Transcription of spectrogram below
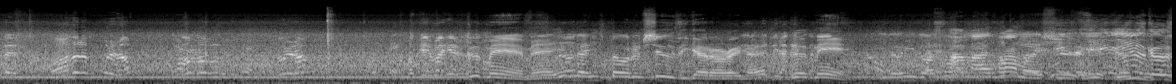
Okay. Oh, I'm gonna put it up. Go, go, go. Put it up. Okay, right here. Good man, man. Even though he stole them shoes he got on right now. Good man. You know he gonna slime his mama and shit. He was gonna,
